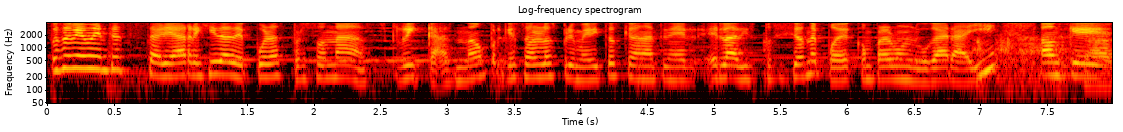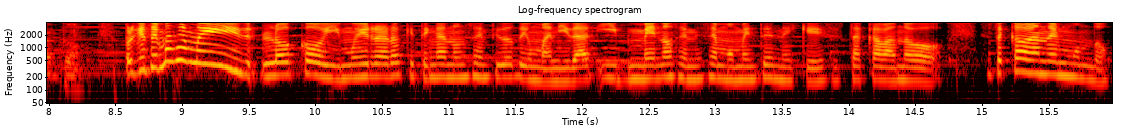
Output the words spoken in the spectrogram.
pues obviamente estaría regida de puras personas ricas, ¿no? Porque son los primeritos que van a tener la disposición de poder comprar un lugar ahí, aunque... Exacto. Porque se me hace muy loco y muy raro que tengan un sentido de humanidad y menos en ese momento en el que se está acabando, se está acabando el mundo.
